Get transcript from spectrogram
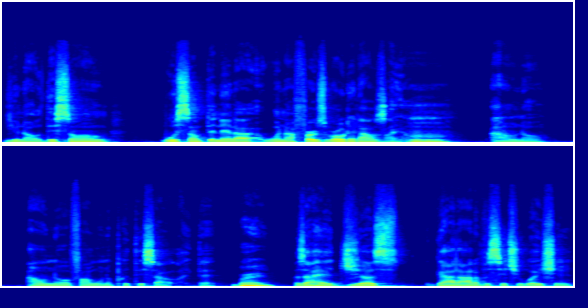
you know, this song was something that I when I first wrote it, I was like, mm, I don't know, I don't know if I want to put this out like that Right. because I had just got out of a situation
